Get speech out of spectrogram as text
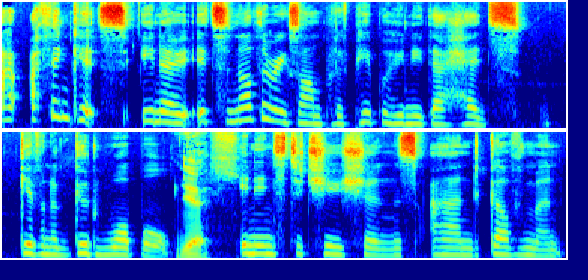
I, I think it's you know it's another example of people who need their heads given a good wobble Yes. in institutions and government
